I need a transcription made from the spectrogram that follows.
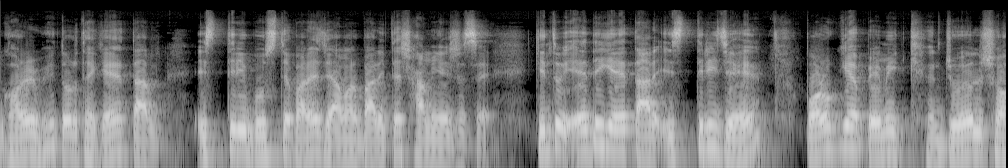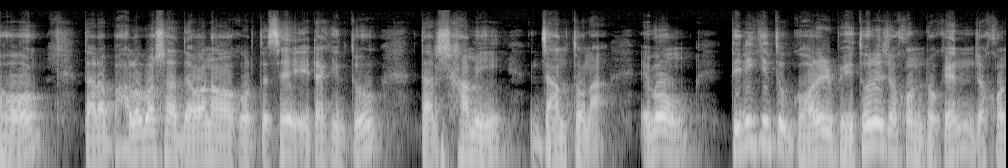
ঘরের ভেতর থেকে তার স্ত্রী বুঝতে পারে যে আমার বাড়িতে স্বামী এসেছে। কিন্তু এদিকে তার স্ত্রী যে পরকীয়া প্রেমিক জুয়েল সহ তারা ভালোবাসা দেওয়া নেওয়া করতেছে, এটা কিন্তু তার স্বামী জানতো না। এবং তিনি কিন্তু ঘরের ভেতরে যখন ঢোকেন, যখন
